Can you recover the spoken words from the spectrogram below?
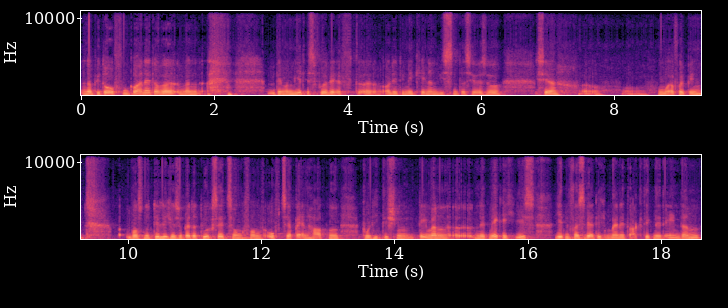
Na, betroffen gar nicht, aber man, wenn man mir das vorwirft, äh, alle, die mich kennen, wissen, dass ich also sehr äh, humorvoll bin. was natürlich also bei der Durchsetzung von oft sehr beinharten politischen Themen äh, nicht möglich ist. Jedenfalls werde ich meine Taktik nicht ändern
